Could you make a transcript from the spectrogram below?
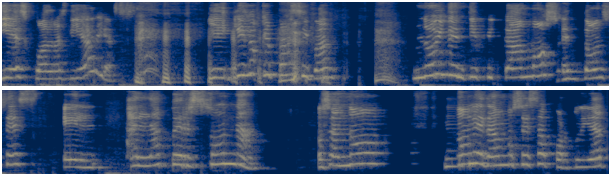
diez cuadras diarias? ¿Y qué es lo que pasa, Iván? No identificamos entonces el, a la persona. O sea, no, no le damos esa oportunidad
